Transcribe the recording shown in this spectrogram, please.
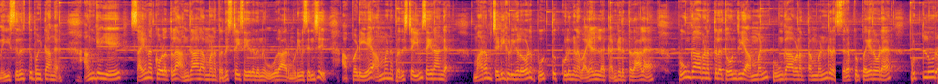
மெய் சிலிர்த்து போயிட்டாங்க. அங்கேயே சயன கோலத்துல அங்காள அம்மனை பிரதிஷ்டை செய்யறதுன்னு ஊரார் முடிவு செஞ்சு அப்படியே அம்மனை பிரதிஷ்டையும் செய்யறாங்க மரம் செடிகொடிகளோட பூத்து குலுங்கின வயல்ல கண்டெடுத்ததால பூங்காவனத்துல தோன்றிய அம்மன் பூங்காவனத்தம்மன்கிற சிறப்பு பெயரோட புட்லூர்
